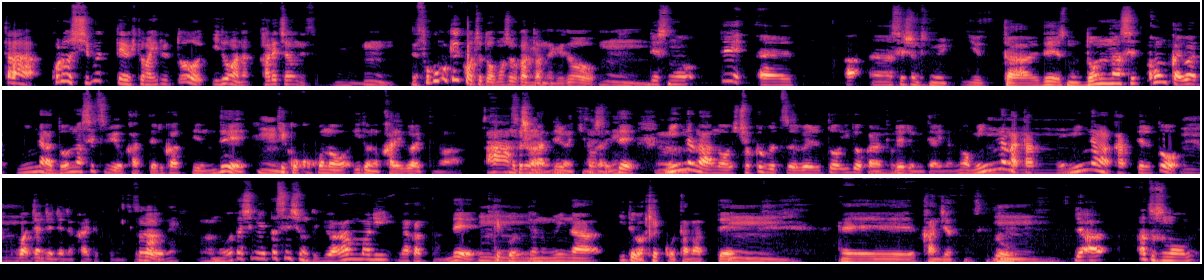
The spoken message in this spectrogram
ただ、これを渋ってる人がいると、井戸がな枯れちゃうんですよ。うんうん。で、そこも結構ちょっと面白かったんだけど、うん。で、その、で、えーあ、あセッションの時も言ったあれで、その、どんなせ、今回はみんながどんな設備を買ってるかっていうので、うん結構ここの井戸の枯れ具合っていうのは、あ違ってるような気がしてて、そうだね。うみんながあの植物を植えると井戸から取れるみたいなのをみんながた、うん。みんなが買ってると、こうん。こはじゃんじゃんじゃんじゃん変えていくと思うんですけど、ね。あの私がやったセッションの時はあんまりなかったんで、うん。結構あのみんな井戸は結構溜まって、うん。えー感じだったんですけど、うん。で、あ、あとその、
